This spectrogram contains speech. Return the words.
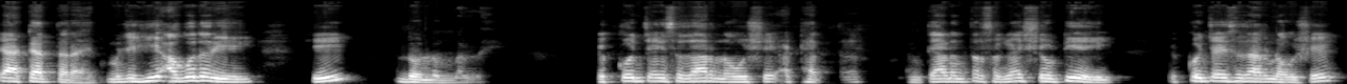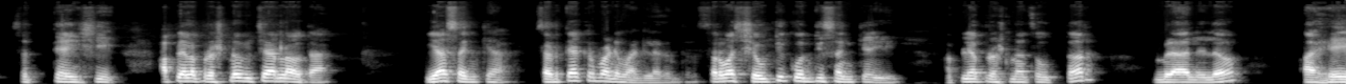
ते अठ्याहत्तर आहेत. म्हणजे ही अगोदर येईल ही दोन नंबरला आहे एकोणचाळीस हजार नऊशे अठ्याहत्तर आणि त्यानंतर सगळ्यात शेवटी येईल एकोणचाळीस हजार नऊशे सत्याऐंशी आपल्याला प्रश्न विचारला होता या संख्या चढत्या क्रमाने मांडल्यानंतर सर्वात शेवटी कोणती संख्या येईल? आपल्या प्रश्नाचं उत्तर मिळालेलं आहे.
